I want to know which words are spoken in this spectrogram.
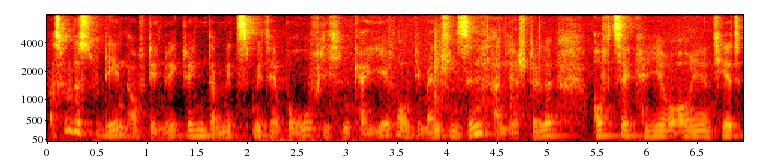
Was würdest du denen auf den Weg bringen, damit es mit der beruflichen Karriere und die Menschen sind an der Stelle oft sehr karriereorientiert,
